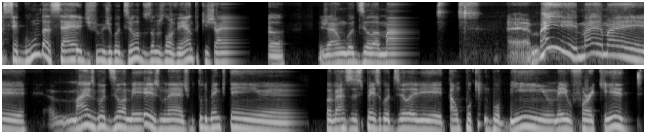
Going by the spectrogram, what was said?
segunda série de filmes de Godzilla dos anos 90, que já é já é um Godzilla mais. É, mais, mais, mais, mais Godzilla mesmo, né? Tipo, tudo bem que tem. Uh, versus Space Godzilla ele tá um pouquinho bobinho, meio for kids,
